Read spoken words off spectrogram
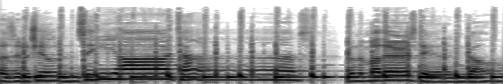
mother's little children see hard times when the mother's dead and gone.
